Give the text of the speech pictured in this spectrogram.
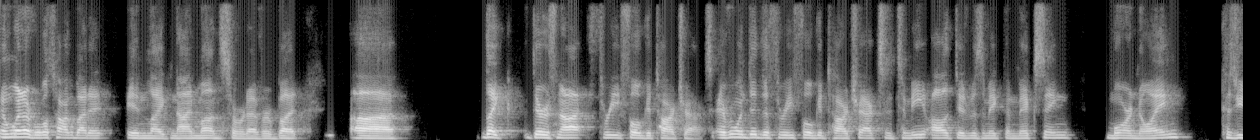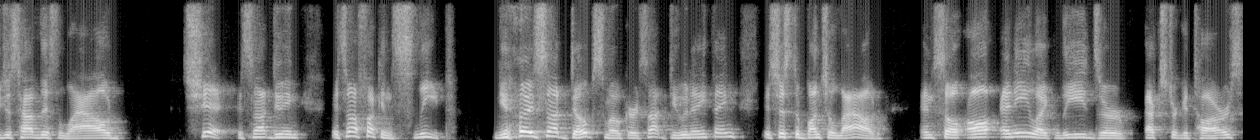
and whatever we'll talk about it in like 9 months or whatever but uh like there's not three full guitar tracks. Everyone did the three full guitar tracks and to me all it did was make the mixing more annoying because you just have this loud shit. It's not doing it's not fucking sleep you know it's not dope smoker it's not doing anything it's just a bunch of loud. And so all any like leads or extra guitars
